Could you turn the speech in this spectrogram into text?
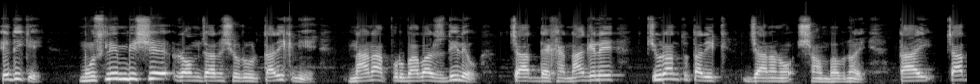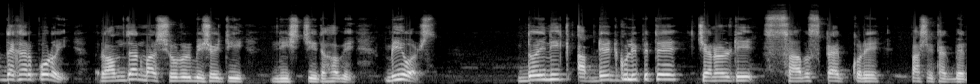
এদিকে মুসলিম বিশ্বে রমজান শুরুর তারিখ নিয়ে নানা পূর্বাভাস দিলেও চাঁদ দেখা না গেলে চূড়ান্ত তারিখ জানানো সম্ভব নয়। তাই চাঁদ দেখার পরই রমজান মাস শুরুর বিষয়টি নিশ্চিত হবে। ভিউয়ার্স, দৈনিক আপডেটগুলি পেতে চ্যানেলটি সাবস্ক্রাইব করে পাশে থাকবেন।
